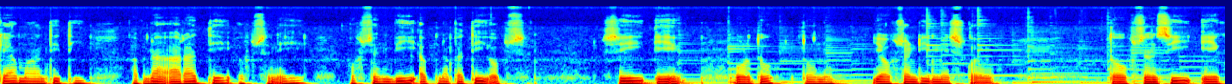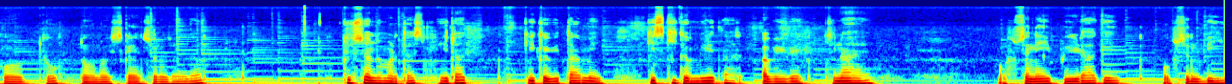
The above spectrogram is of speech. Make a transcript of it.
क्या मानती थी? अपना आराध्य, ऑप्शन ए, ऑप्शन बी, अपना पति, ऑप्शन सी, ए और दो, दोनों, या ऑप्शन डी, में कोई तो ऑप्शन सी एक और दो, दोनों इसका आंसर हो जाएगा। क्वेश्चन नंबर दस, मीरा की कविता में किसकी गंभीरता अभिव्यंजना है? ऑप्शन ए पीड़ा की। ऑप्शन बी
